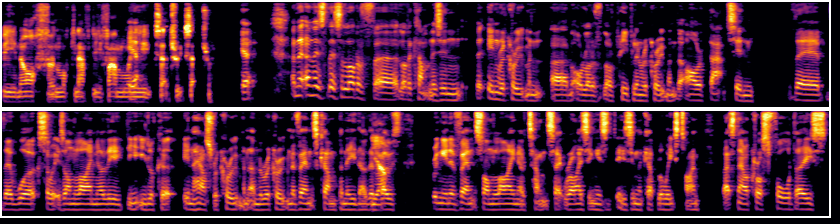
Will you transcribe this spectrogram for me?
being off and looking after your family, etc., etc. Yeah, and, and there's there's a lot of uh, a lot of companies in in recruitment, um, or a lot of a lot of people in recruitment that are adapting their their work so it is online. You know, the, the, you look at in house recruitment and the recruitment events company. You know, they're Yeah. both bringing events online. You know, Talent Tech Rising is is in a couple of weeks' time. That's now across four days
